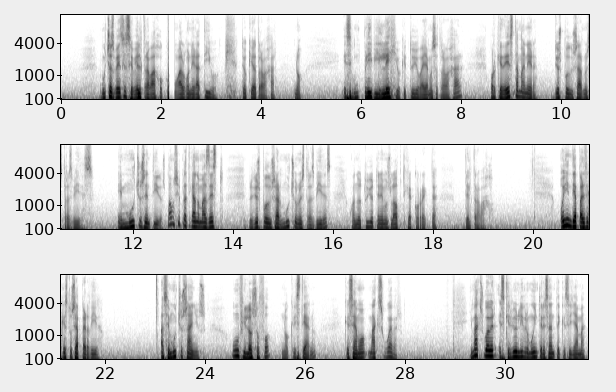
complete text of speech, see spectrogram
Muchas veces se ve el trabajo como algo negativo. Tengo que ir a trabajar. Es un privilegio que tú y yo vayamos a trabajar, porque de esta manera Dios puede usar nuestras vidas en muchos sentidos. Vamos a ir platicando más de esto, pero Dios puede usar mucho nuestras vidas cuando tú y yo tenemos la óptica correcta del trabajo. Hoy en día parece que esto se ha perdido. Hace muchos años, un filósofo no cristiano que se llamó Max Weber. Y Max Weber escribió un libro muy interesante que se llama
